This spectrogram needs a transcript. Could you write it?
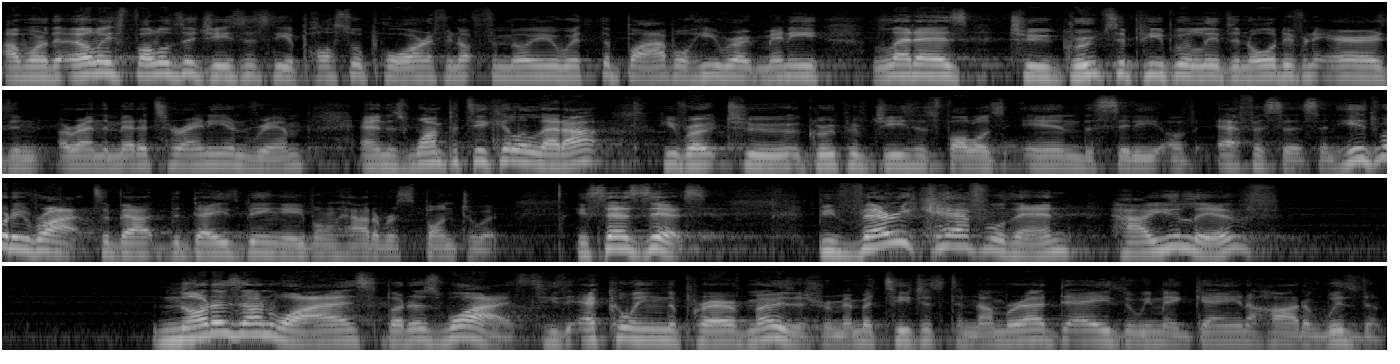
uh, one of the early followers of Jesus, the Apostle Paul. And if you're not familiar with the Bible, he wrote many letters to groups of people who lived in all different areas in, around the Mediterranean rim. And there's one particular letter he wrote to a group of Jesus followers in the city of Ephesus. And here's what he writes about the days being evil and how to respond to it. He says this Be very careful then how you live not as unwise, but as wise. He's echoing the prayer of Moses. Remember, teach us to number our days that we may gain a heart of wisdom.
